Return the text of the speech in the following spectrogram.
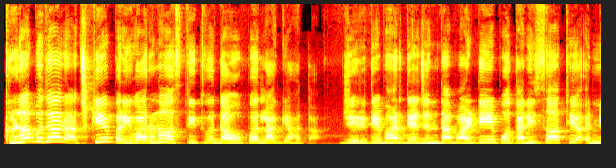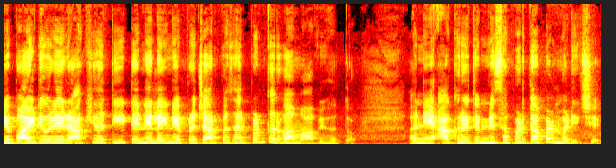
ઘણા બધા રાજકીય પરિવારોના અસ્તિત્વ દાવ પર લાગ્યા હતા. જે રીતે ભારતીય જનતા પાર્ટીએ પોતાની સાથે અન્ય પાર્ટીઓને રાખી હતી, તેને લઈને પ્રચાર પ્રસાર પણ કરવામાં આવ્યો હતો. અને આખરે તેમને સફળતા પણ મળી છે.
